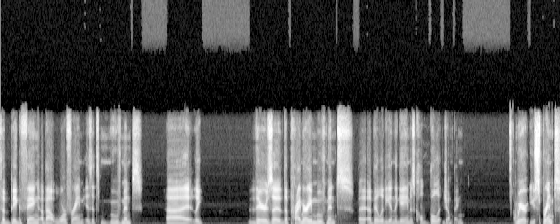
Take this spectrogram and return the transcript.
the big thing about Warframe is its movement. Uh, like, there's a the primary movement uh, ability in the game is called bullet jumping, where you sprint,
